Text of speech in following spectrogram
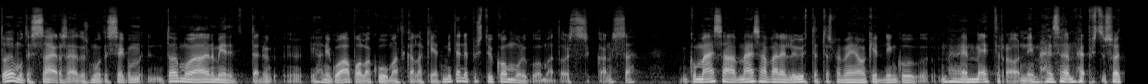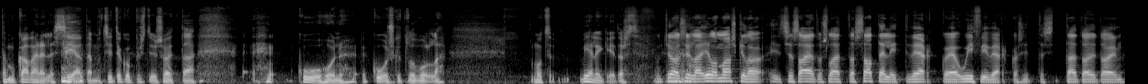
Toi on muuten sairas ajatus muuten se, kun toi mua on aina mietityttänyt ihan niin kuin Apollo kuumatkallakin, että miten ne pystyy kommunikoimaan toistensa kanssa. Kun mä en saa, mä en saa välillä yhteyttä, jos mä menen johonkin niin kuin, mä menen metroon, niin mä en, saa, mä en pysty soittamaan mun kavereille sieltä, mutta sitten joku pystyy soittamaan kuuhun 60-luvulla. Mutta mielenkiintoista. Mutta joo, sillä Elon Muskilla on itse asiassa ajatus laittaa satelliittiverkko ja wifi-verkko sitten, sit- tai toi, toi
